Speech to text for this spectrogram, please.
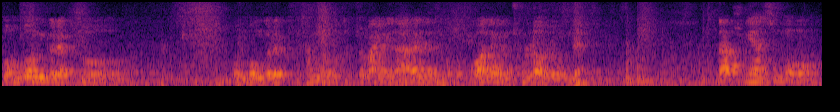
원본 그래프 원본 그래프 잡는 것도 좀 알긴 알아야 되는데 그것도 꼬아내면 졸라 어려운데 나중에 하지 뭐.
